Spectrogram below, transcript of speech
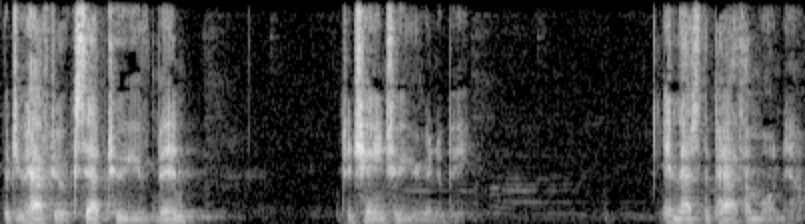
but you have to accept who you've been to change who you're going to be. And that's the path I'm on now.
